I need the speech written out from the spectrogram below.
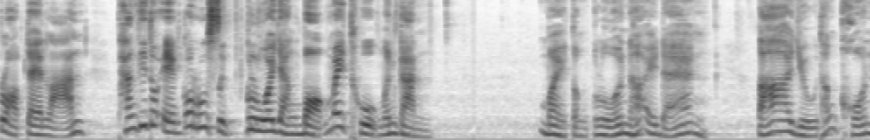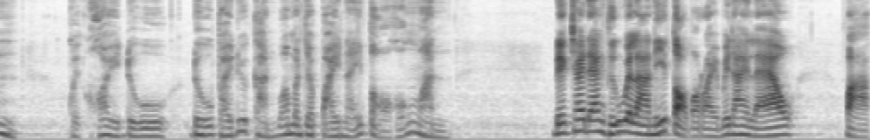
ปลอบใจหลาน ทั้งที่ตัวเองก็รู้สึกกลัวอย่างบอกไม่ถูกเหมือนกัน ไม่ต้องกลัวนะไอ้แดง ตาอยู่ทั้งคน ค่อยๆดู ดูไปด้วยกันว่ามันจะไปไหนต่อของมัน เด็กชายแดงถึงเวลานี้ตอบอะไรไม่ได้แล้ว ปาก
